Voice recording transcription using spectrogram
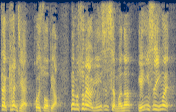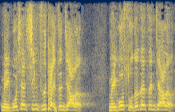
但看起来会缩表。那么缩表原因是什么呢？原因是因为美国现在薪资开始增加了，美国所得在增加了，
